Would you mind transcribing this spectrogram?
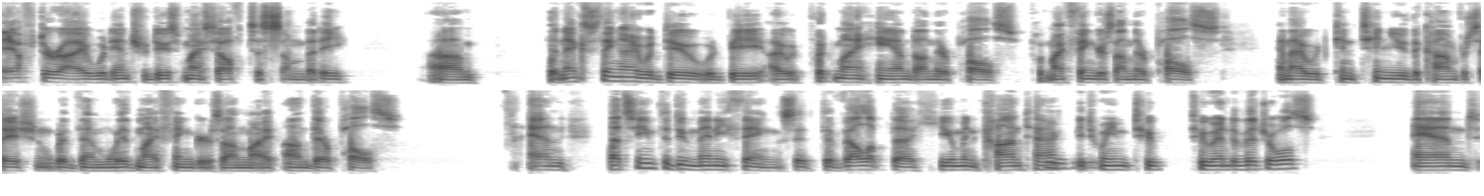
after I would introduce myself to somebody, um, the next thing I would do would be I would put my hand on their pulse, put my fingers on their pulse, and I would continue the conversation with them with my fingers on my on their pulse. And that seemed to do many things. It developed a human contact mm-hmm. between two two individuals, and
